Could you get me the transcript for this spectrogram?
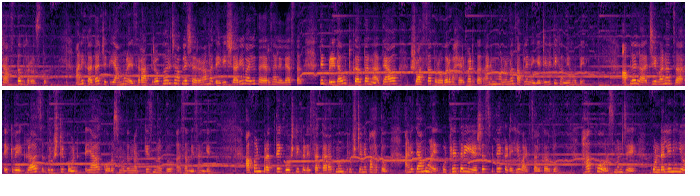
जास्त भर असतो. आणि कदाचित यामुळेच रात्रभर ज्या आपल्या शरीरामध्ये विषारी वायू तयार झालेले असतात ते ब्रीद आऊट करताना त्या श्वासाबरोबर बाहेर पडतात आणि म्हणूनच आपली निगेटिव्हिटी कमी होते. आपल्याला जीवनाचा एक वेगळाच दृष्टिकोन या कोर्समधून नक्कीच मिळतो असं मी सांगेन. आपण प्रत्येक गोष्टीकडे सकारात्मक दृष्टीने पाहतो आणि त्यामुळे कुठेतरी यशस्वीतेकडेही वाटचाल करतो. हा कोर्स म्हणजे कुंडलिनी यो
